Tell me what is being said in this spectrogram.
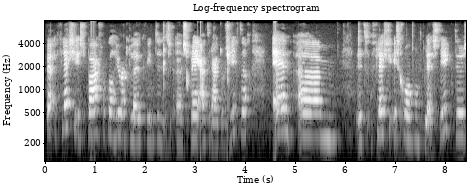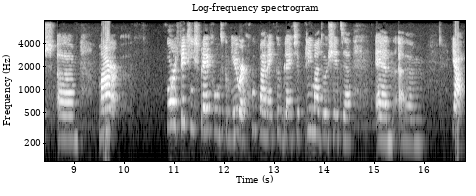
Het flesje is paars, wat ik wel heel erg leuk vind. De uh, spray uiteraard doorzichtig. En um, dit flesje is gewoon van plastic. Dus, um, maar voor een fixing spray vond ik hem heel erg goed. Bij make-up bleef ze prima doorzitten. En um, ja,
